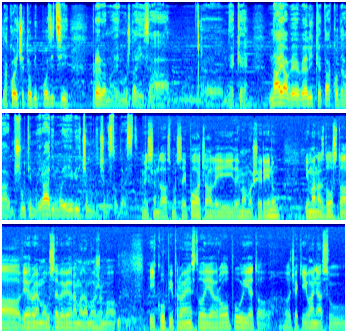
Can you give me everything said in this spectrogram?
na kojoj će to biti poziciji, prerano je možda i za neke najave velike, tako da šutimo i radimo i vidit ćemo gdje će nas to dovesti. Mislim da smo se i pojačali i da imamo širinu, ima nas dosta, vjerujemo u sebe, vjerujemo da možemo i kupi prvenstvo i Europu i eto, očekivanja su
